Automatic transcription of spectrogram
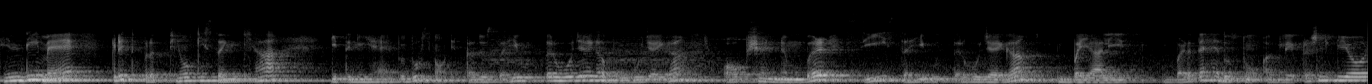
हिंदी में कृत प्रत्ययों की संख्या कितनी है। तो दोस्तों, इसका जो सही उत्तर हो जाएगा, वो हो जाएगा ऑप्शन नंबर सी, सही उत्तर हो जाएगा बयालीस। बढ़ते हैं दोस्तों, अगले प्रश्न की ओर।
